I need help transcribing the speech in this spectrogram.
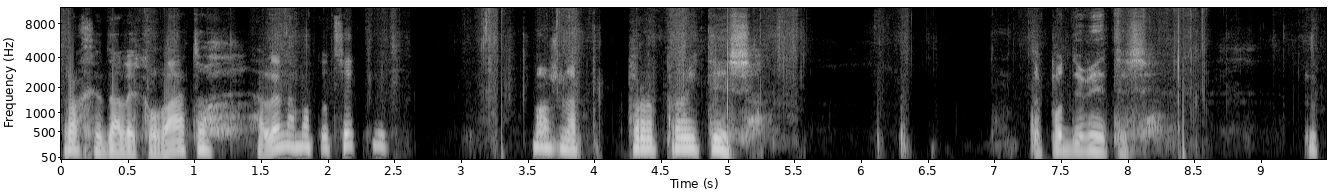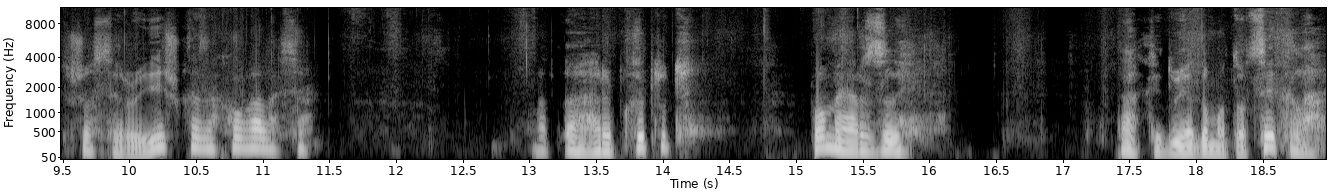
Трохи далековато, але на мотоциклі можна про- пройтися. Та подивитися. Тут що сироїшка заховалася. А грибки тут померзли. Так, іду я до мотоцикла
